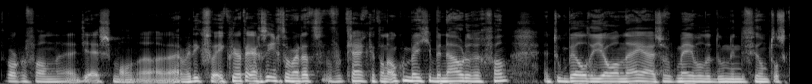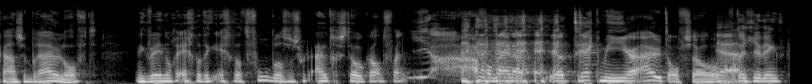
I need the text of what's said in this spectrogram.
ingetrokken van... eh yes, man, eh, weet ik veel. Ik werd ergens ingetrokken, maar dat krijg ik het dan ook een beetje benauwderig van. En toen belde Johan Nijhuis of ik mee wilde doen in de film Toscaanse Bruiloft. En ik weet nog echt dat ik echt dat voelde als een soort uitgestoken hand van... Ja, van bijna, ja, trek me hier uit of zo. Ja. Of dat je denkt,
